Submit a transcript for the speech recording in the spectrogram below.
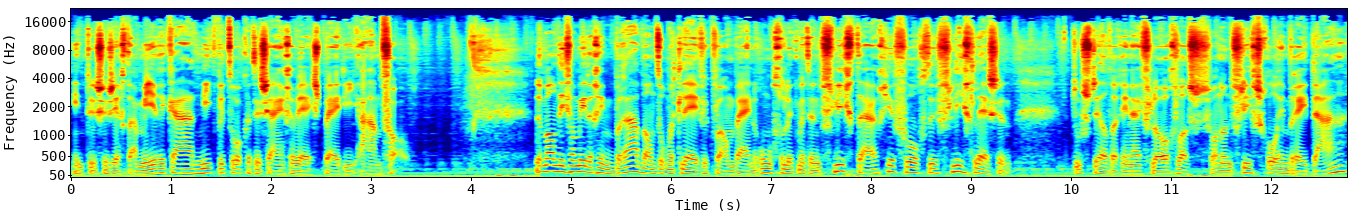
Intussen zegt Amerika niet betrokken te zijn geweest bij die aanval. De man die vanmiddag in Brabant om het leven kwam bij een ongeluk met een vliegtuigje volgde vlieglessen. Het toestel waarin hij vloog was van een vliegschool in Breda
